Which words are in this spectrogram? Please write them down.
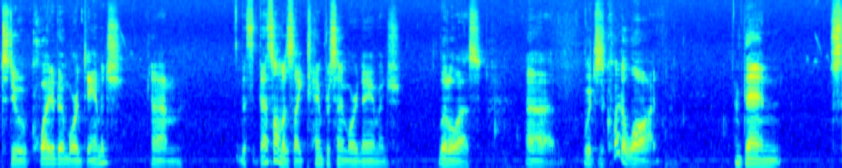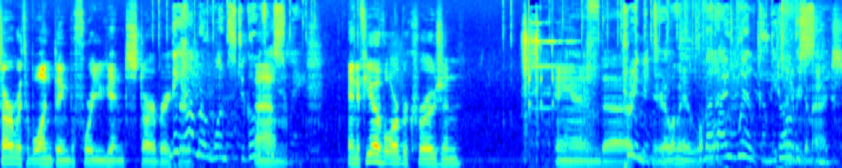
to do quite a bit more damage, um, that's, that's almost like 10% more damage, little less, uh, which is quite a lot. Then start with one thing before you get into The Starbreaker. hammer wants to go Um, this way. And if you have Orb of Corrosion, and uh, Primitive, here, let me level up I welcome it all enemy the to max.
